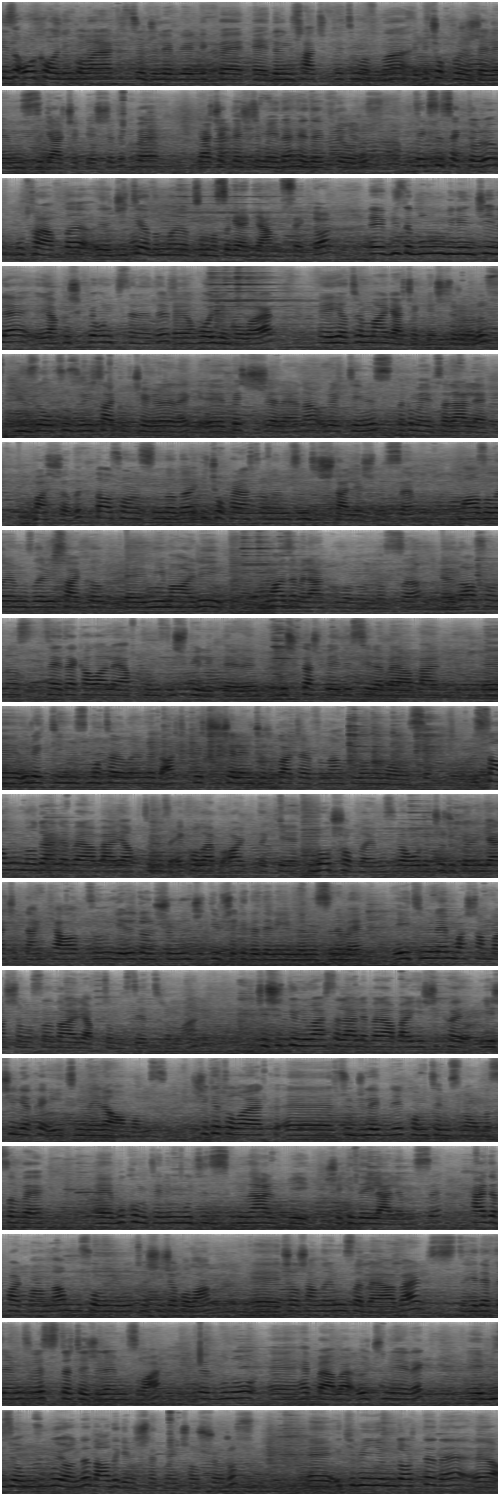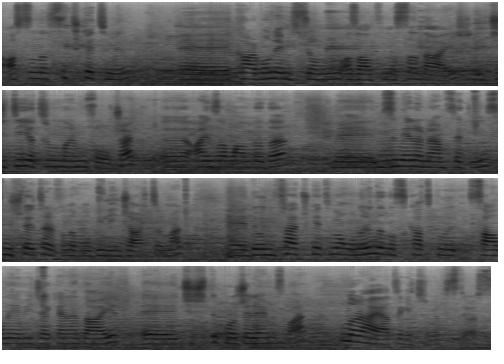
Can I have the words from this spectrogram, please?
Biz Orka Holding olarak sürdürülebilirlik ve e, döngüsel tüketim adına birçok projelerimizi gerçekleştirdik ve gerçekleştirmeyi de hedefliyoruz. Tekstil sektörü bu tarafta e, ciddi adımlar atılması gereken bir sektör. E, Biz de bunun bilinciyle e, yaklaşık bir 12 senedir holding olarak yatırımlar gerçekleştiriyoruz. %30 recycle çevirerek e, pet şişelerinden ürettiğimiz takım elbiselerle başladık. Daha sonrasında da iç operasyonlarımızın dijitalleşmesi, mağazalarımızda recycle e, mimari malzemeler kullanılması, e, daha sonra STK'larla yaptığımız işbirlikleri, Beşiktaş Belediyesi ile beraber e, ürettiğimiz mataraların ve artık pet şişelerin çocuklar tarafından kullanılmaması, İstanbul Modern'le beraber yaptığımız Ecolab Art'taki workshoplarımız ve orada çocukların gerçekten kağıtın geri dönüşümünü ciddi bir şekilde deneyimlemesine ve eğitimin en baştan başlamasına dair yaptığımız yatırımlar. Çeşitli üniversitelerle beraber yeşil, yeşil yaka eğitimleri almamız, şirket olarak e, sürdürülebilir komitemizin olması ve e, bu komitenin multidisipliner bir şekilde ilerlemesi, her departmandan bu sorumluluğu taşıyacak olan e, çalışanlarımızla beraber hedeflerimiz ve stratejilerimiz var. Ve bunu e, hep beraber ölçümleyerek e, vizyonumuzu bu yönde daha da genişletmeye çalışıyoruz. E, 2024'te de e, aslında su tüketimin e, karbon emisyonunun azaltılmasına dair ciddi yatırımlarımız olacak. E, aynı zamanda da e, bizim en önemsediğimiz müşteri tarafında bu bilinci arttırmak. E, döngüsel tüketime onların da nasıl katkı sağlayabileceklerine dair e, çeşitli projelerimiz var. Bunları hayata geçirmek istiyoruz.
